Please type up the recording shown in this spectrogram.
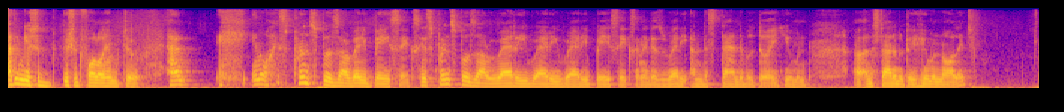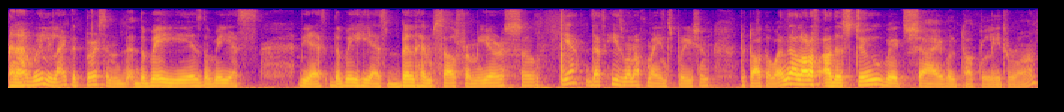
I think you should you should follow him too. And you know his principles are very basics. His principles are very very very basics, and it is very understandable to a human, uh, understandable to human knowledge. And I really like that person, the, the way he is, the way he has, the, the way he has built himself from years. So yeah, that's he's one of my inspiration to talk about. And there are a lot of others too, which I will talk later on,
